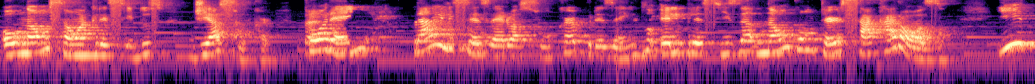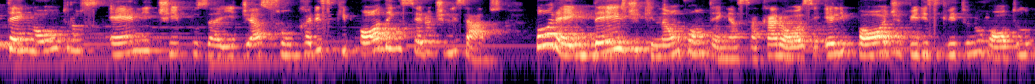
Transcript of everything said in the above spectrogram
ou não são acrescidos de açúcar. Porém, para ele ser zero açúcar, por exemplo, ele precisa não conter sacarose. E tem outros N tipos aí de açúcares que podem ser utilizados. Porém, desde que não contenha sacarose, ele pode vir escrito no rótulo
